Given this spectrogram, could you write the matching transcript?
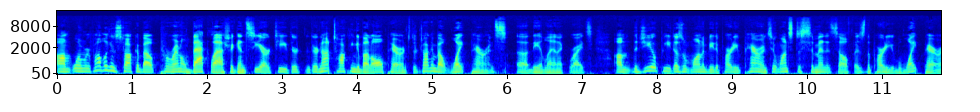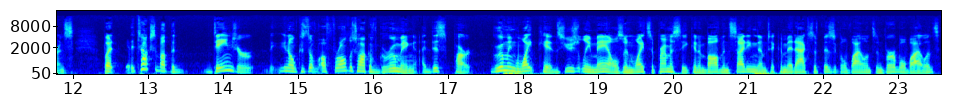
Um, when Republicans talk about parental backlash against CRT, they're they're not talking about all parents. They're talking about white parents. Uh, the Atlantic writes. Um, the GOP doesn't want to be the party of parents. It wants to cement itself as the party of white parents. But it talks about the danger, you know, because for all the talk of grooming, uh, this part Grooming white kids, usually males in white supremacy, can involve inciting them to commit acts of physical violence and verbal violence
